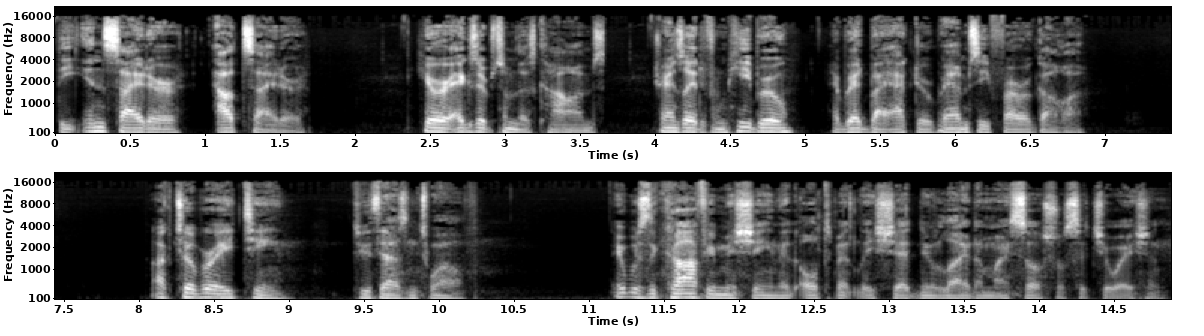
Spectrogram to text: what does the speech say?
the insider, outsider. Here are excerpts from those columns, translated from Hebrew and read by actor Ramsey Faragallah. October 18, 2012. It was the coffee machine that ultimately shed new light on my social situation.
